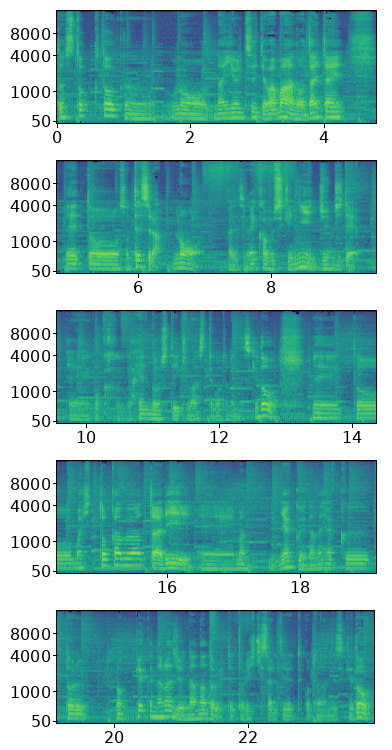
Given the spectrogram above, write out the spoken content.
と、ストックトークンの内容については、まあ、あの大体、えっと、そのテスラのあれですよね株式に準じてえー、こう価格が変動していきますってことなんですけど、え、ー、と、まあ、1株あたり、えー、まあ、約700ドル、677ドルって取引されてるってことなんですけど、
